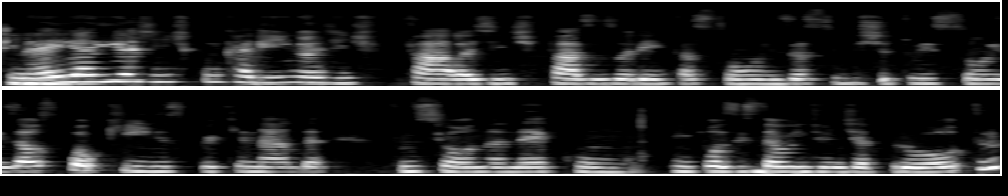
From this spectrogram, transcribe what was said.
Sim. Né? E aí a gente, com carinho, a gente fala, a gente faz as orientações, as substituições aos pouquinhos, porque nada funciona né, com imposição de um dia para o outro.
